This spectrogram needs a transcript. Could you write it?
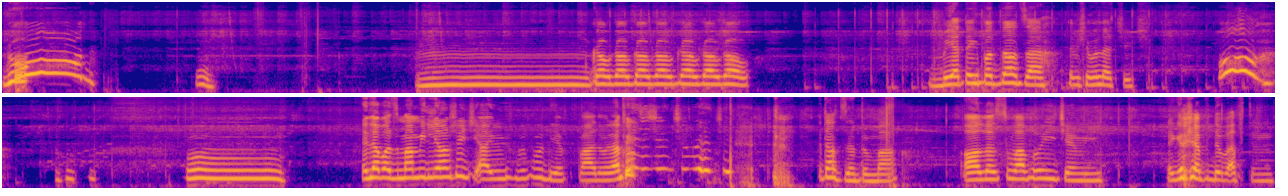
Run! U. Mm, go, go, go, go, go, go, go. Ja tej po drodze, żeby się uleczyć. Uuu. Ile was ma milion żyć, a już by wódnie wpadł na 50 będzie. Procent ma. Ale słabo idzie mi. Tego się podoba w tym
